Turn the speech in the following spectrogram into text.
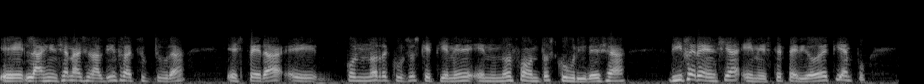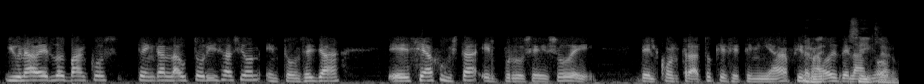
Eh, la Agencia Nacional de Infraestructura espera eh, con unos recursos que tiene en unos fondos cubrir esa diferencia en este periodo de tiempo y una vez los bancos tengan la autorización, entonces ya eh, se ajusta el proceso de, del contrato que se tenía firmado desde el sí, año. Claro.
